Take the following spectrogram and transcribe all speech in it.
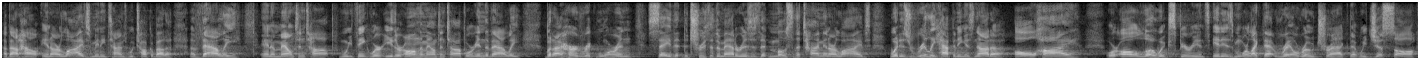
about how in our lives, many times we talk about a, a valley and a mountaintop. We think we're either on the mountaintop or in the valley. But I heard Rick Warren say that the truth of the matter is, is that most of the time in our lives, what is really happening is not a all high or all low experience. It is more like that railroad track that we just saw,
